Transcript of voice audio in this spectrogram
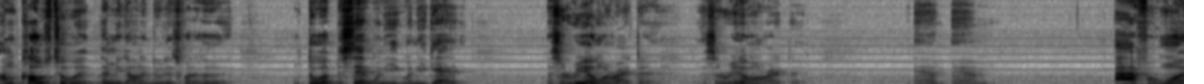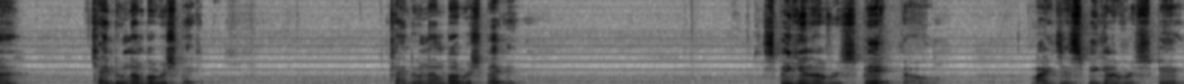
I'm close to it. Let me go and do this for the hood. And threw up the set when he when he got it. That's a real one right there. That's a real one right there. And and I for one can't do nothing but respect it. Can't do nothing but respect it. Speaking of respect though, like just speaking of respect,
